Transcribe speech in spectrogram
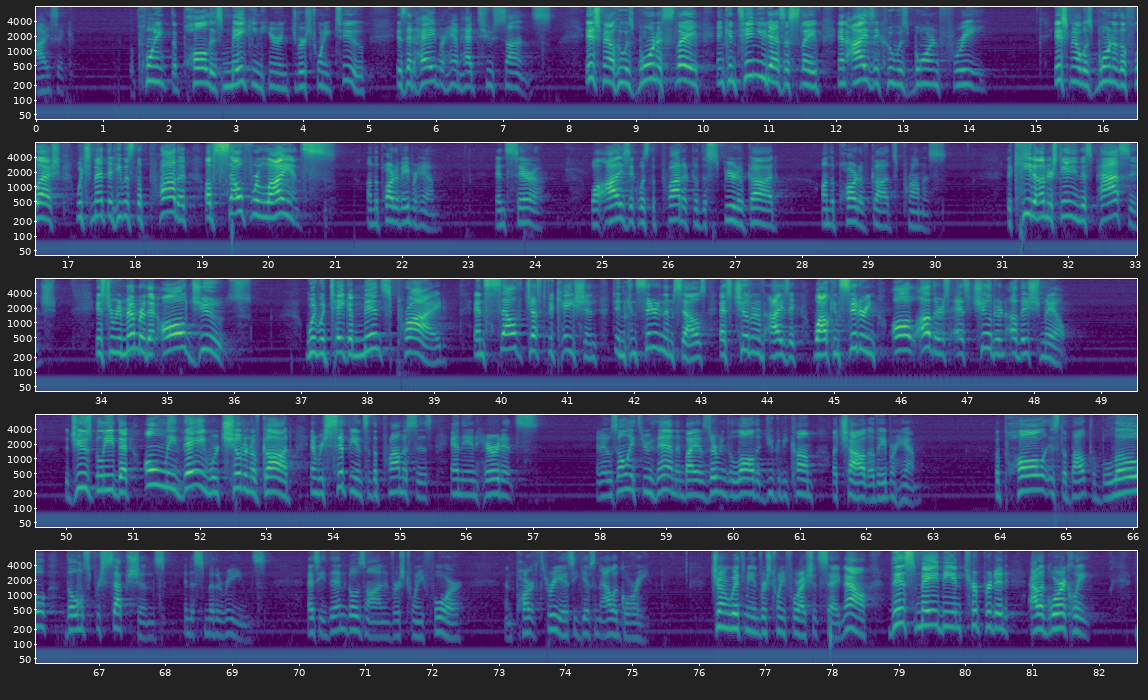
Isaac. The point that Paul is making here in verse 22 is that Abraham had two sons Ishmael, who was born a slave and continued as a slave, and Isaac, who was born free. Ishmael was born of the flesh, which meant that he was the product of self reliance on the part of Abraham and Sarah while Isaac was the product of the Spirit of God on the part of God's promise. The key to understanding this passage is to remember that all Jews would, would take immense pride and self justification in considering themselves as children of Isaac while considering all others as children of Ishmael. The Jews believed that only they were children of God and recipients of the promises and the inheritance. And it was only through them and by observing the law that you could become a child of Abraham. But Paul is about to blow those perceptions into smithereens as he then goes on in verse 24 and part 3 as he gives an allegory. Join with me in verse 24, I should say. Now, this may be interpreted allegorically.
